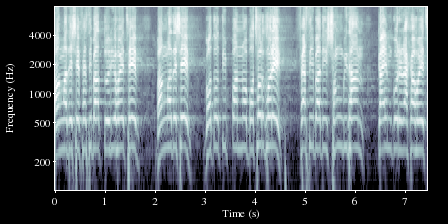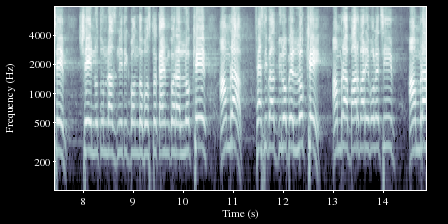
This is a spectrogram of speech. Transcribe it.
বাংলাদেশে ফ্যাসিবাদ তৈরি হয়েছে, বাংলাদেশে গত তিপ্পান্ন বছর ধরে ফ্যাসিবাদী সংবিধান কায়েম করে রাখা হয়েছে, সেই নতুন রাজনৈতিক বন্দোবস্ত কায়েম করার লক্ষ্যে আমরা ফ্যাসিবাদ বিলোপের লক্ষ্যে আমরা বারবারই বলেছি, আমরা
